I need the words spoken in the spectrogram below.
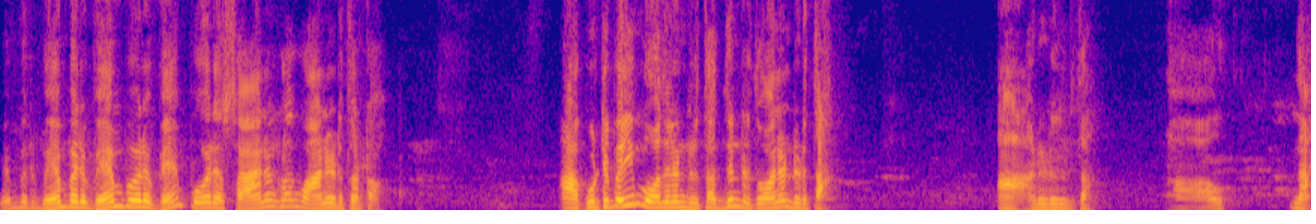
ആ. വേം പോരെ വേം പോരെ സാധനങ്ങളൊക്കെ വാണ എടുത്തട്ടോ ആ കുട്ടി പോയി മോതലുണ്ട് എടുത്ത അതിന്റെ തോനുണ്ട് എടുത്താ ആ ആണ് എടുത്താ ആവു എന്നാ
